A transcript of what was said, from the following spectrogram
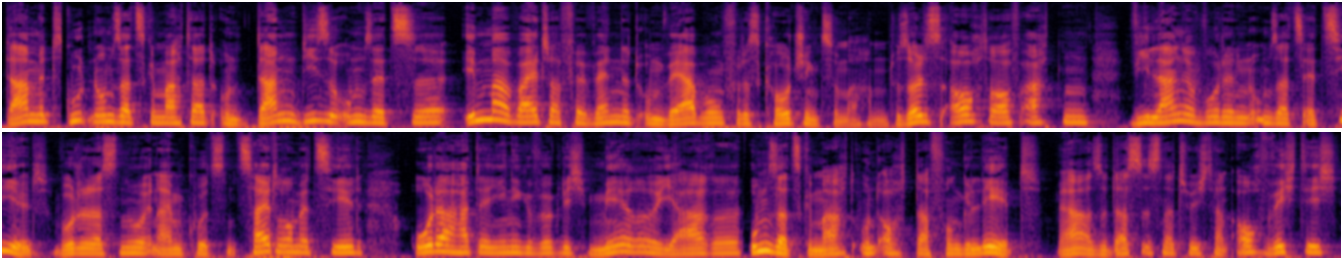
damit guten Umsatz gemacht hat und dann diese Umsätze immer weiter verwendet, um Werbung für das Coaching zu machen. Du solltest auch darauf achten, wie lange wurde ein Umsatz erzielt? Wurde das nur in einem kurzen Zeitraum erzielt oder hat derjenige wirklich mehrere Jahre Umsatz gemacht und auch davon gelebt? Ja, also das ist natürlich dann auch wichtig,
